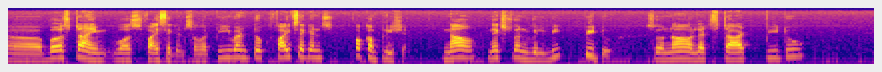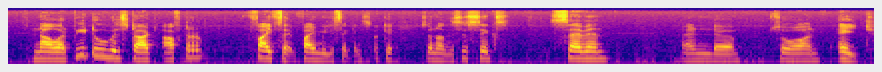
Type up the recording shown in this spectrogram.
uh, burst time was 5 seconds. So our P1 took 5 seconds for completion. Now next one will be P2 so now let's start P2 now our P2 will start after 5 5 milliseconds. Okay. So now this is 6 7 and uh, so on 8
